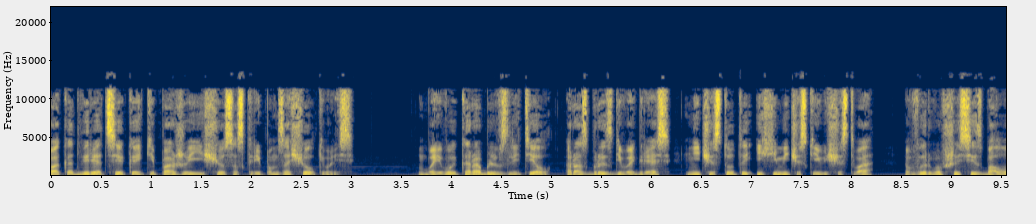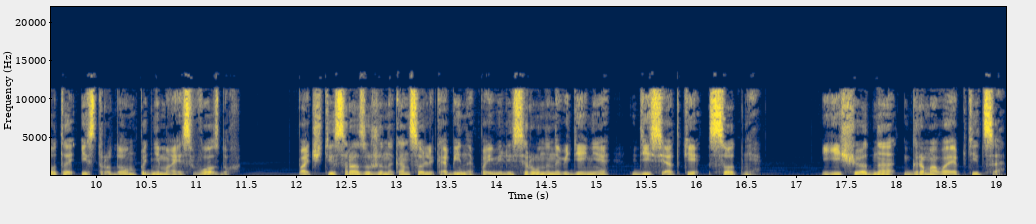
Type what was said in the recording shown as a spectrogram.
пока двери отсека экипажа еще со скрипом защелкивались. Боевой корабль взлетел, разбрызгивая грязь, нечистоты и химические вещества, вырвавшись из болота и с трудом поднимаясь в воздух. Почти сразу же на консоли кабины появились руны наведения десятки, сотни. Еще одна громовая птица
